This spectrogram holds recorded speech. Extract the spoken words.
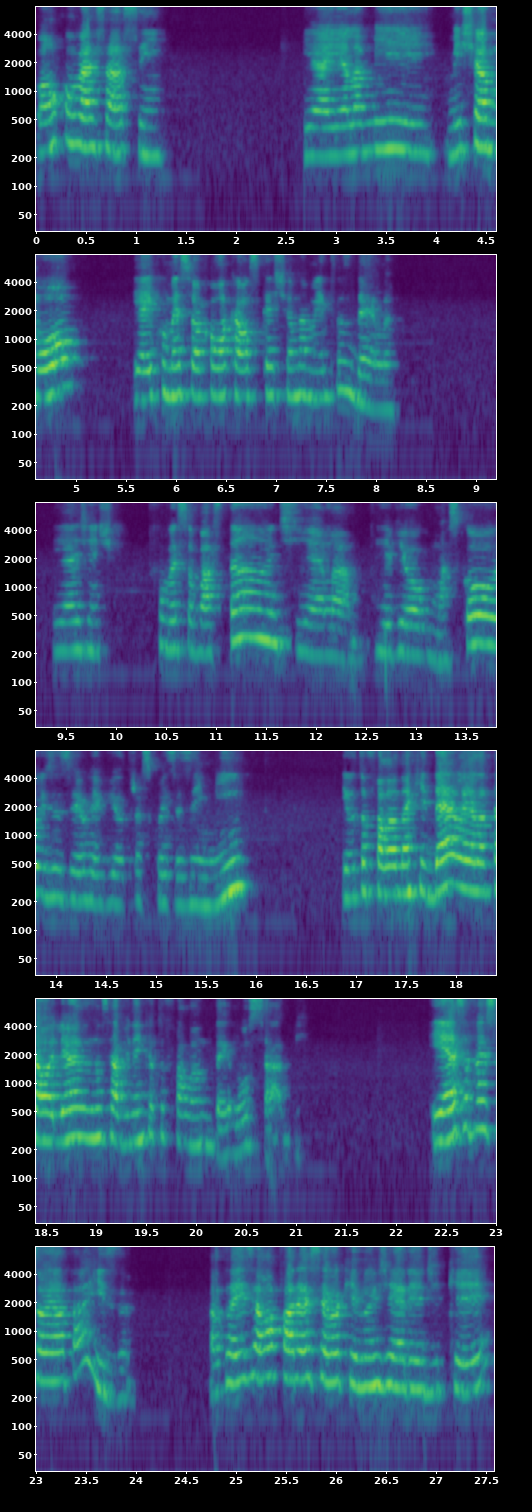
Vamos conversar assim." E aí ela me me chamou e aí começou a colocar os questionamentos dela. E a gente conversou bastante, ela reviu algumas coisas, eu revi outras coisas em mim. E eu tô falando aqui dela e ela tá olhando, não sabe nem que eu tô falando dela, ou sabe. E essa pessoa é a Thaisa. A Thaisa, ela apareceu aqui no Engenharia de Quê?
